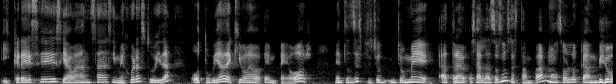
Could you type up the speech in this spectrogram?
y creces y avanzas y mejoras tu vida, o tu vida de aquí va en peor. Entonces, pues yo, yo me atra o sea, las dos nos estampamos, solo cambió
